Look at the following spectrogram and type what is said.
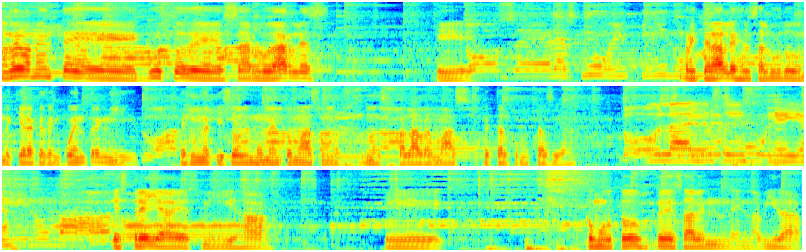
Nuevamente, gusto de saludarles. Eh, reiterarles el saludo donde quiera que se encuentren y es un episodio, un momento más, unas palabras más. ¿Qué tal? ¿Cómo estás ya? Hola, yo soy Estrella. Estrella es mi hija. Eh, como todos ustedes saben, en la vida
